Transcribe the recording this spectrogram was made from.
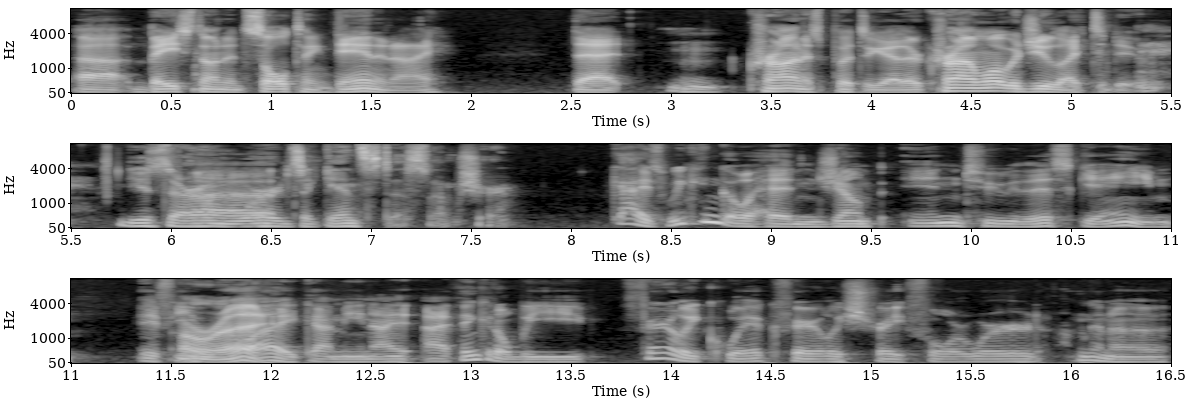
uh, based on insulting Dan and I that Kron has put together. Kron, what would you like to do? Use their own Uh, words against us. I'm sure. Guys, we can go ahead and jump into this game if you All right. like. I mean, I, I think it'll be fairly quick, fairly straightforward. I'm going to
